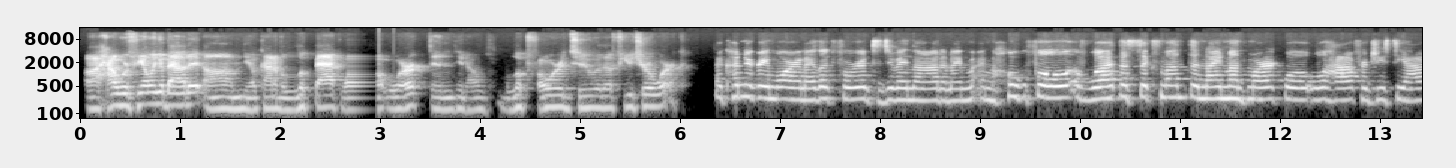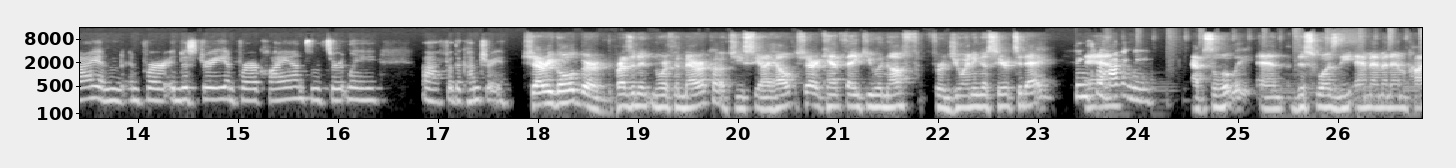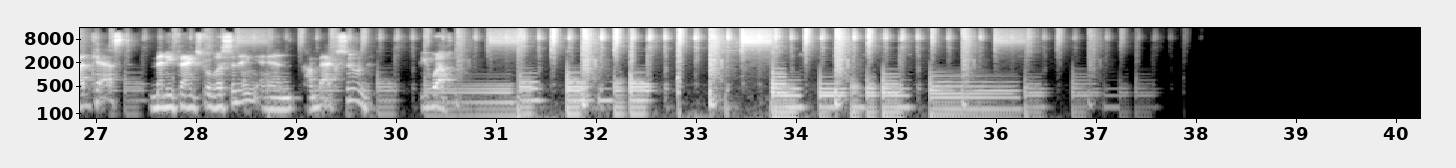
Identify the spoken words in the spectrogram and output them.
uh, how we're feeling about it. Um, you know, kind of a look back, what, worked, and you know, look forward to the future work. I couldn't agree more, and I look forward to doing that. And I'm I'm hopeful of what the six month and nine month mark will will have for GCI and and for industry and for our clients, and certainly uh, for the country. Sherry Goldberg, the president North America of GCI Health. Sherry, can't thank you enough for joining us here today. Thanks and for having me. Absolutely. And this was the MM&M podcast. Many thanks for listening and come back soon. Be well.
